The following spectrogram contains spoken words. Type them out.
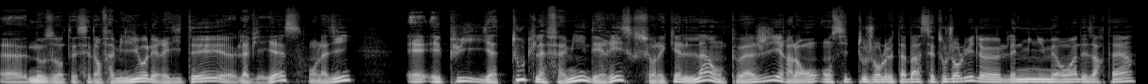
euh, nos antécédents familiaux, l'hérédité, euh, la vieillesse, on l'a dit. Et, puis, il y a toute la famille des risques sur lesquels là, on peut agir. Alors, on cite toujours le tabac. C'est toujours lui l'ennemi numéro un des artères?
